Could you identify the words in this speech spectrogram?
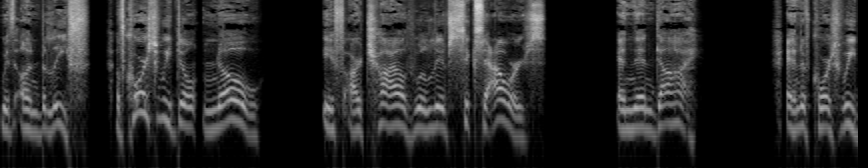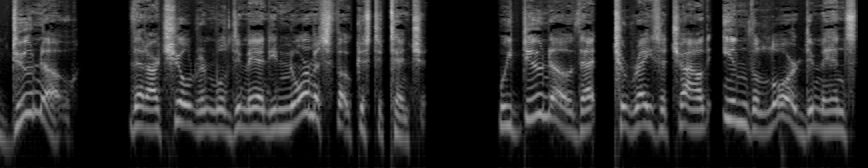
with unbelief. Of course, we don't know if our child will live six hours and then die. And of course, we do know that our children will demand enormous focused attention. We do know that to raise a child in the Lord demands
